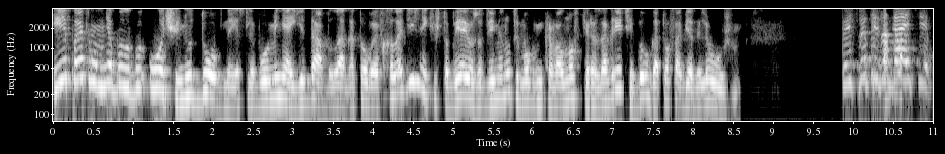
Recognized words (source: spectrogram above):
И поэтому мне было бы очень удобно, если бы у меня еда была готовая в холодильнике, чтобы я ее за две минуты мог в микроволновке разогреть и был готов обед или ужин. То есть вы предлагаете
